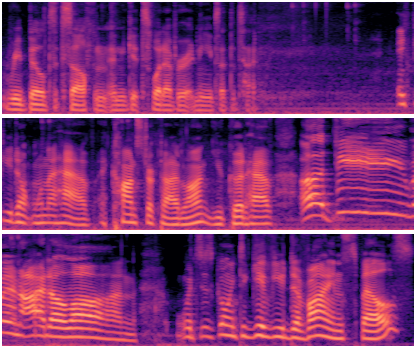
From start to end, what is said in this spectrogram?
rebuilds itself and, and gets whatever it needs at the time. If you don't want to have a construct Eidolon, you could have a demon Eidolon, which is going to give you divine spells.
